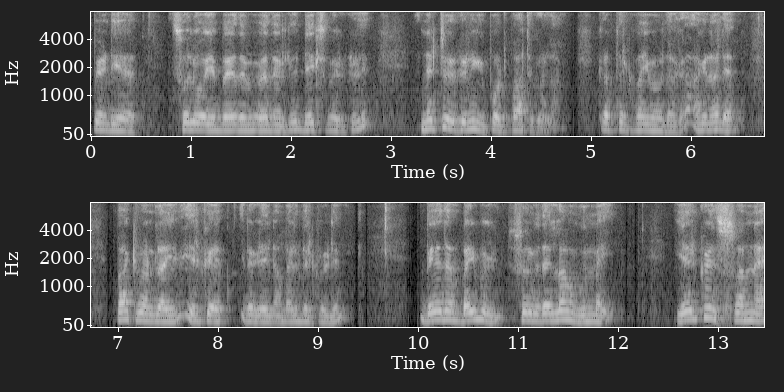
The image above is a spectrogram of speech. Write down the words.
வேண்டிய சொல்லுவோம் வேதம் வேதம் இருக்குது டேக்ஸ் இருக்குது நெட் இருக்குது நீங்கள் போட்டு பார்த்துக்கொள்ளலாம். கருத்திற்கு மயமாக அதனால் பாக்கியவான்களாக இருக்க இவைகளை நாம் அறிந்திருக்க வேண்டும். வேதம் பைபிள் சொல்வதெல்லாம் உண்மை. ஏற்கனவே சொன்ன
